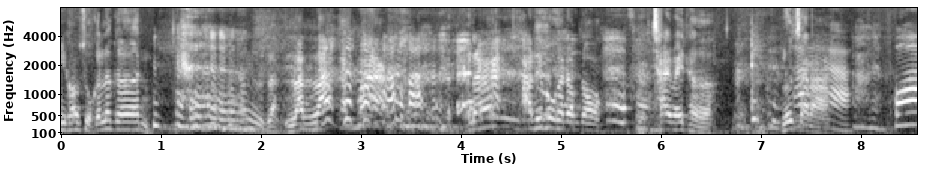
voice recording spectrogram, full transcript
มีความสุขกันเหลือเกินลันละกันมากนะฮะอันนี้พูดกันตรงๆใช่ไหมเธอ นุชรา ค่ะเพราะว่า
